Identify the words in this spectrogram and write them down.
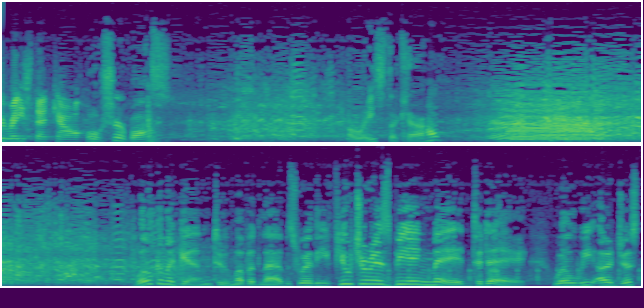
erase that cow. Oh, sure, boss. Erase the cow? Welcome again to Muppet Labs, where the future is being made today. Well, we are just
